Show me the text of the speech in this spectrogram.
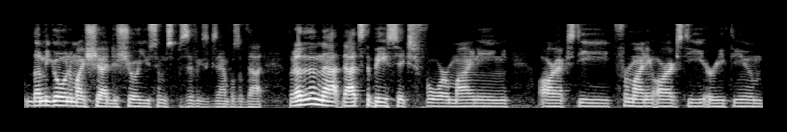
Let me go into my shed to show you some specific examples of that. But other than that, that's the basics for mining RXD, for mining RXD, Rethereum,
